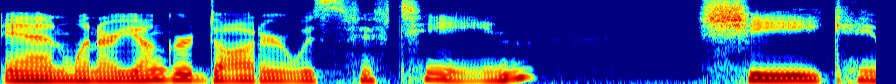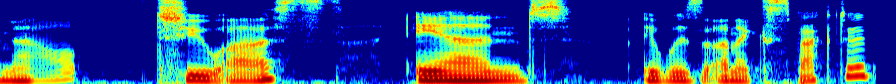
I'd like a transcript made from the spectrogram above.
And when our younger daughter was 15, she came out to us and it was unexpected.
